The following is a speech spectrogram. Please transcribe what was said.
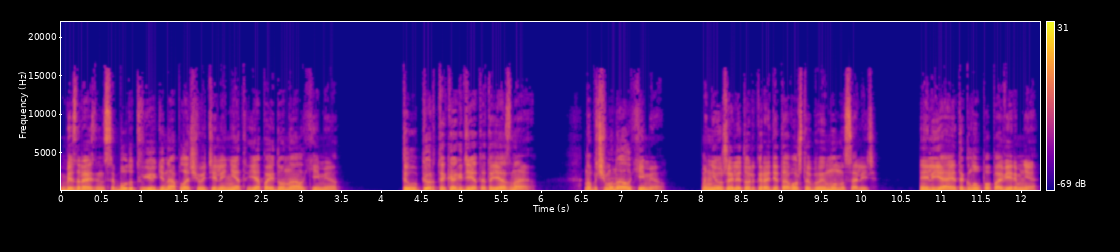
без разницы, будут в Югина оплачивать или нет, я пойду на алхимию. Ты упертый как дед, это я знаю. Но почему на алхимию? Неужели только ради того, чтобы ему насолить? Илья, это глупо, поверь мне.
